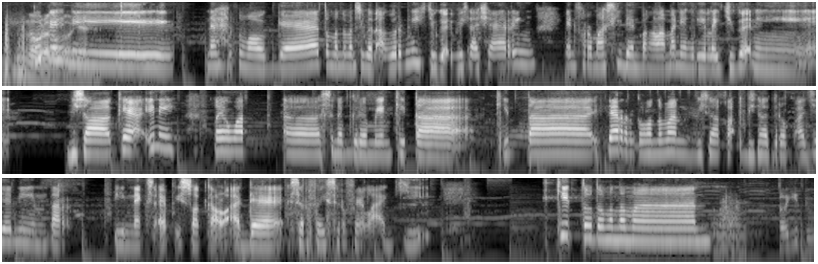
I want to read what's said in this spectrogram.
Udah ngobrol-ngobrolnya. nih. Nah, semoga teman-teman sobat anggur nih juga bisa sharing informasi dan pengalaman yang relate juga nih. Bisa kayak ini lewat eh, snapgram yang kita kita share teman-teman bisa bisa drop aja nih ntar di next episode kalau ada survei-survei lagi. Gitu teman-teman. Kalau gitu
